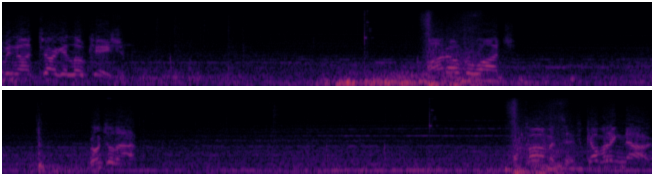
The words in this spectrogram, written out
Moving on target location. On Overwatch. Roger that. Affirmative. Covering now.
